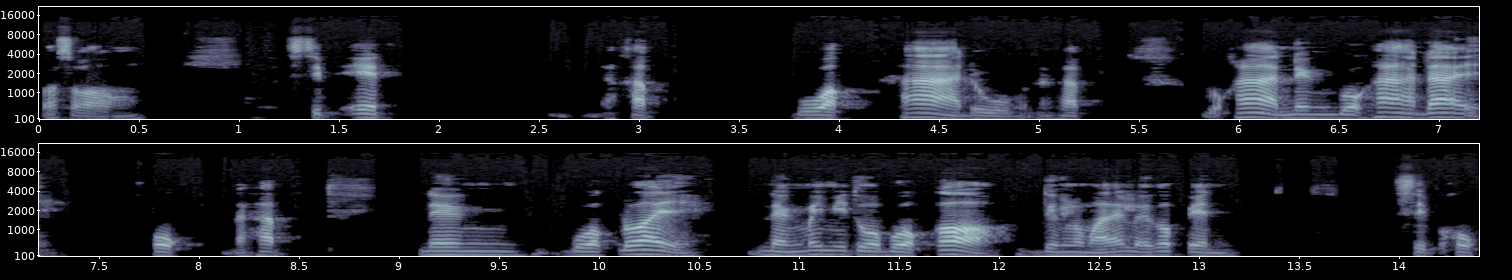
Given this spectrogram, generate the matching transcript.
ข้อสองสิบเอ็ดนะครับ บวกห้าดูนะครับ บวกห้าหนึ่งบวกห้าได้หกนะครับหนึ่งบวกด้วยหนึ่งไม่มีตัวบวกก็ดึงลงมาได้เลยก็เป็นสิบหก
